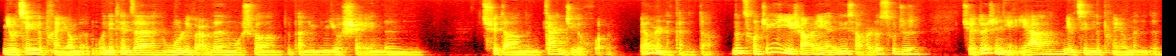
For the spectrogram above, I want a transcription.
牛津的朋友们，我那天在屋里边问我说：“对吧？你们有谁能去到能干这个活？没有人能干得到。那从这个意义上而言，那个小孩的素质绝对是碾压牛津的朋友们的。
